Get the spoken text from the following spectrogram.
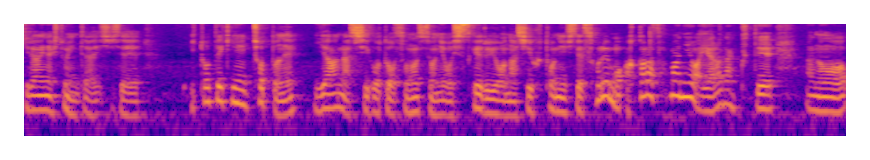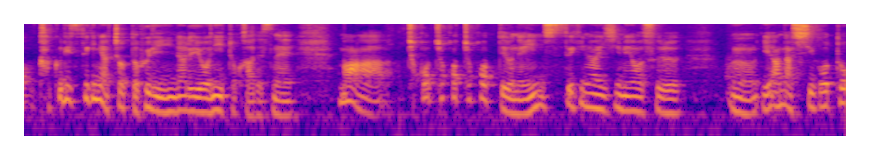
嫌いな人に対して意図的にちょっとね嫌な仕事をその人に押し付けるようなシフトにしてそれもあからさまにはやらなくてあの確率的にはちょっと不利になるようにとかですね。まあちょこちょこちょこっていうね陰湿的ないじめをする、うん、嫌な仕事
